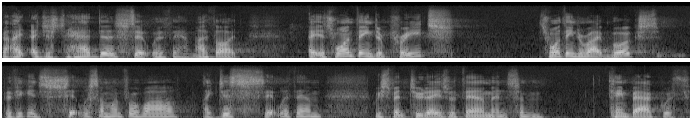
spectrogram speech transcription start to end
I, I just had to sit with them. I thought, it's one thing to preach, it's one thing to write books, but if you can sit with someone for a while, like just sit with them. We spent two days with them and some came back with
